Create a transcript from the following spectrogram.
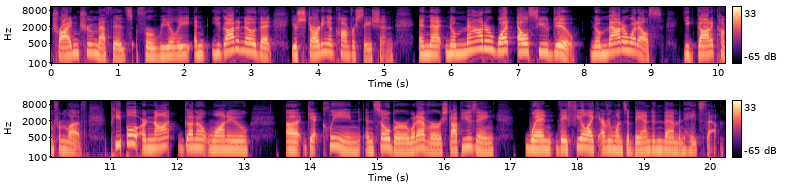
tried and true methods for really and you got to know that you're starting a conversation and that no matter what else you do no matter what else you got to come from love people are not gonna want to uh, get clean and sober or whatever, or stop using when they feel like everyone's abandoned them and hates them.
